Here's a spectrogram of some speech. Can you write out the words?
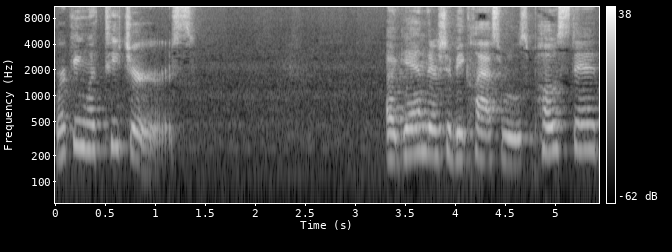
Working with teachers. Again, there should be class rules posted.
